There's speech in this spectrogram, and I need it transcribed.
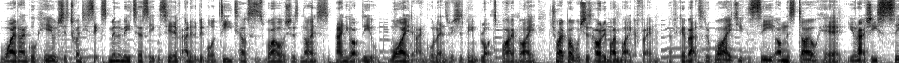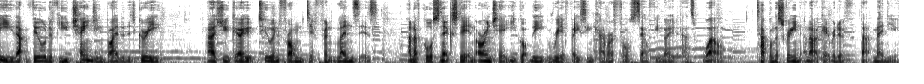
wide angle here, which is 26 millimeter. So you can see they've added a bit more detail to this as well, which is nice. And you got the wide angle lens, which is being blocked by my tripod, which is holding my microphone. If you go back to the wide, you can see on this dial here, you'll actually see that field of view changing by the degree as you go to and from different lenses. And of course, next to it in orange here, you've got the rear facing camera for selfie mode as well tap on the screen and that'll get rid of that menu.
